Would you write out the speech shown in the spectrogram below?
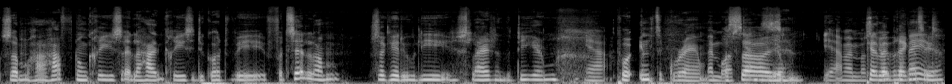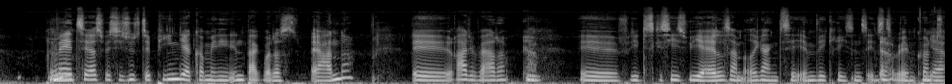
som har haft nogle kriser, eller har en krise, de godt vil fortælle om, så kan du jo lige slide in the DM Ja. på Instagram. Man må og så sige- øhm, ja, man må kan det være, privat, til jer. privat til os, hvis I synes, det er pinligt at komme ind i en indbakke, hvor der er andre øh, radioværter. Ja. Øh, fordi det skal siges, at vi er alle sammen adgang til MV-krisens Instagram-konto. Ja.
